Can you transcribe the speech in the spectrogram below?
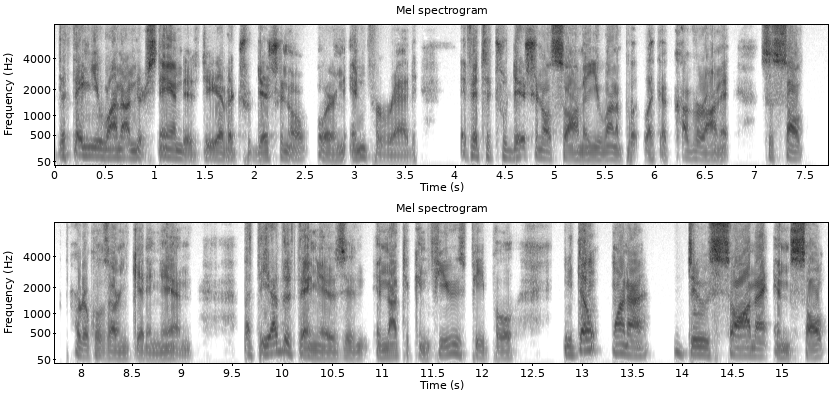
The thing you want to understand is do you have a traditional or an infrared? If it's a traditional sauna, you want to put like a cover on it so salt particles aren't getting in. But the other thing is, and, and not to confuse people, you don't want to do sauna and salt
